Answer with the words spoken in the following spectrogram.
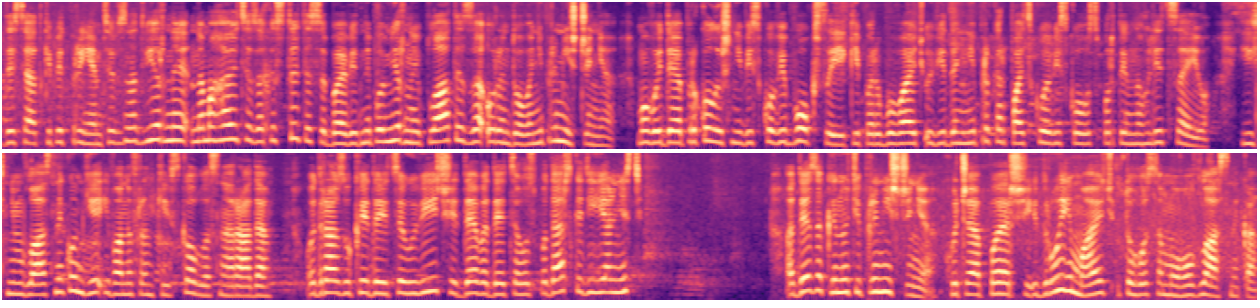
десятки підприємців з надвірни намагаються захистити себе від непомірної плати за орендовані приміщення. Мова йде про колишні військові бокси, які перебувають у відданні Прикарпатського військово-спортивного ліцею. Їхнім власником є Івано-Франківська обласна рада. Одразу кидається у вічі, де ведеться господарська діяльність, а де закинуті приміщення, хоча перші і другі мають того самого власника.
